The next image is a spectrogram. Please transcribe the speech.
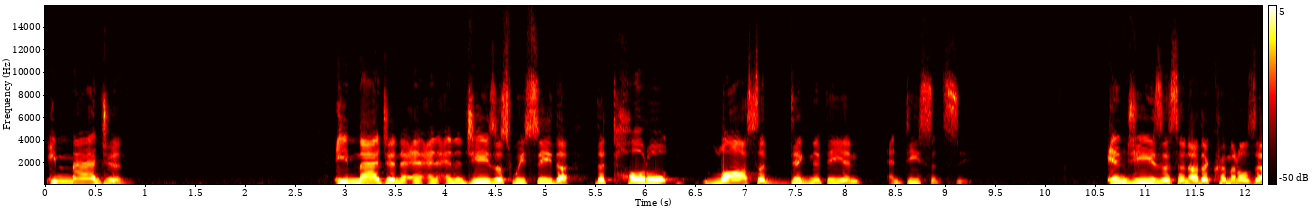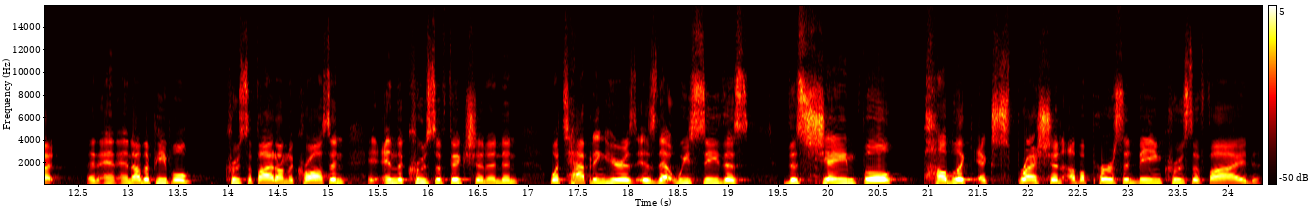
Imagine. Imagine, and, and in Jesus we see the, the total loss of dignity and, and decency. In Jesus and other criminals that, and, and, and other people crucified on the cross, and in the crucifixion, and then what's happening here is, is that we see this, this shameful public expression of a person being crucified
